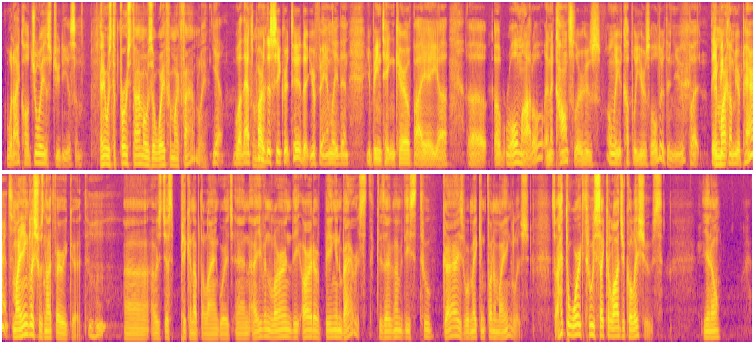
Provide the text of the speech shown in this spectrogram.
what I call joyous Judaism. And it was the first time I was away from my family. Yeah, well, that's part my... of the secret too. That your family, then you're being taken care of by a uh, uh, a role model and a counselor who's only a couple years older than you, but they and become my, your parents. My English was not very good. Mm-hmm. Uh, I was just picking up the language, and I even learned the art of being embarrassed because I remember these two guys were making fun of my English, so I had to work through psychological issues, you know,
